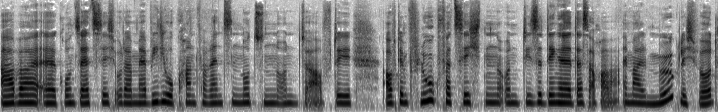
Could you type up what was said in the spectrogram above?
aber grundsätzlich oder mehr Videokonferenzen nutzen und auf die auf den Flug verzichten und diese Dinge, dass auch einmal möglich wird,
